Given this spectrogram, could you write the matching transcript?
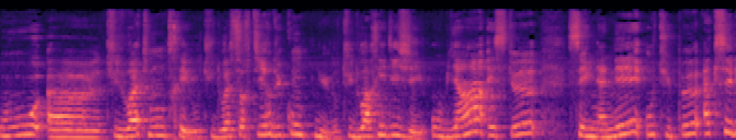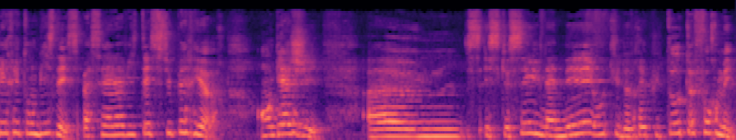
où euh, tu dois te montrer, où tu dois sortir du contenu, où tu dois rédiger Ou bien est-ce que c'est une année où tu peux accélérer ton business, passer à la vitesse supérieure, engager euh, Est-ce que c'est une année où tu devrais plutôt te former?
